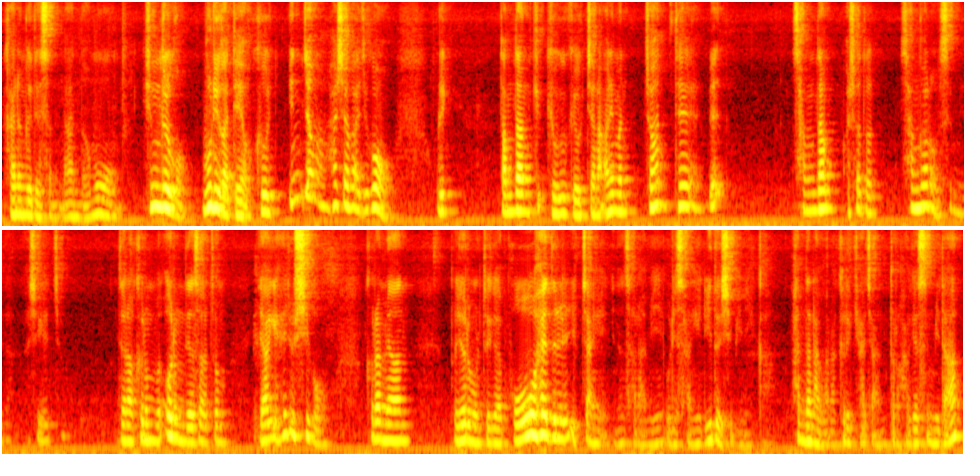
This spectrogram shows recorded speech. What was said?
가는 것에 대해서는 난 너무 힘들고 무리가 돼요. 그걸 인정하셔가지고 우리 담당 교- 교육 교육자나 아니면 저한테 매- 상담하셔도 상관없습니다. 아시겠죠? 언제나 그런 분 어려움돼서 좀 이야기해 주시고 그러면 또 여러분을 되게 보호해드릴 입장에 있는 사람이 우리 상위 리더십이니까 판단하거나 그렇게 하지 않도록 하겠습니다.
